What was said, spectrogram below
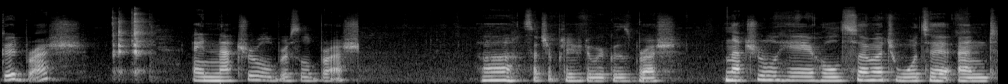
good brush, a natural bristle brush. Ah, such a pleasure to work with this brush. Natural hair holds so much water and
